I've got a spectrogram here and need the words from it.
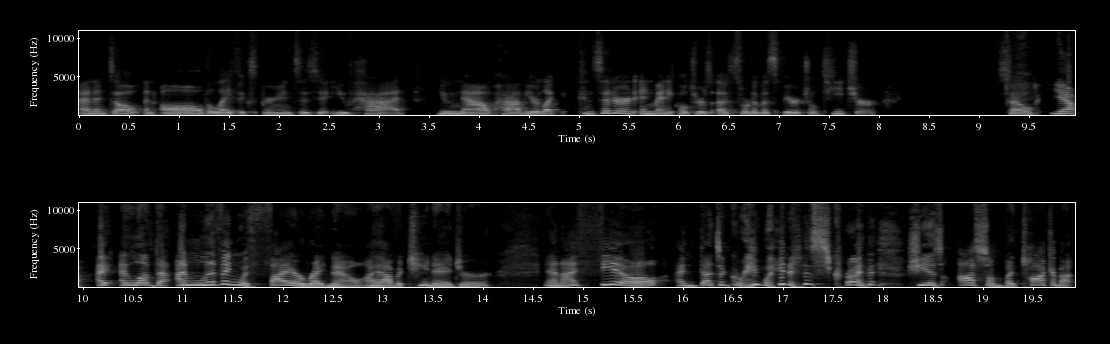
an adult, and all the life experiences that you've had. You now have, you're like considered in many cultures a sort of a spiritual teacher. So, yeah, I, I love that. I'm living with fire right now. I have a teenager and I feel, and that's a great way to describe it. She is awesome, but talk about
